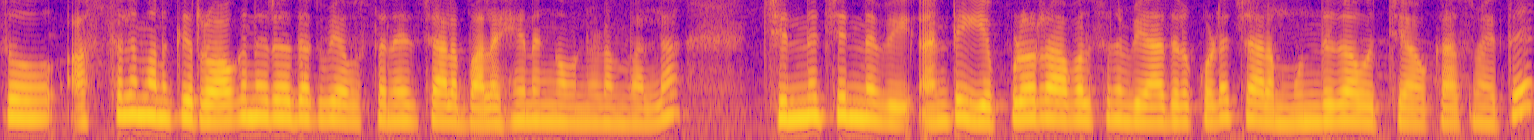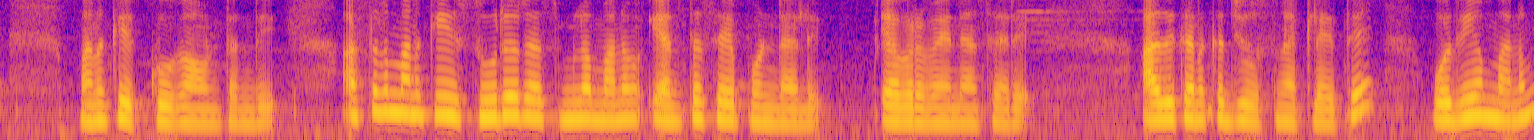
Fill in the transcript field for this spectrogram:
సో అస్సలు మనకి రోగనిరోధక వ్యవస్థ అనేది చాలా బలహీనంగా ఉండడం వల్ల చిన్న చిన్నవి అంటే ఎప్పుడో రావాల్సిన వ్యాధులు కూడా చాలా ముందుగా వచ్చే అవకాశం అయితే మనకి ఎక్కువగా ఉంటుంది. అసలు మనకి ఈ సూర్యరశ్మిలో మనం ఎంతసేపు ఉండాలి? ఎవరివైనా సరే. అది కనుక చూసినట్లయితే ఉదయం మనం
